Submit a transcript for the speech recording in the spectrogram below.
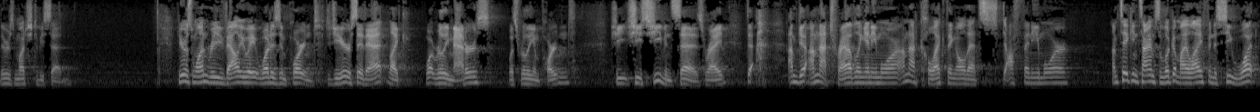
There is much to be said. Here's one reevaluate what is important. Did you hear her say that? Like, what really matters? What's really important? She, she, she even says, right? I'm, get, I'm not traveling anymore. I'm not collecting all that stuff anymore. I'm taking time to look at my life and to see what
